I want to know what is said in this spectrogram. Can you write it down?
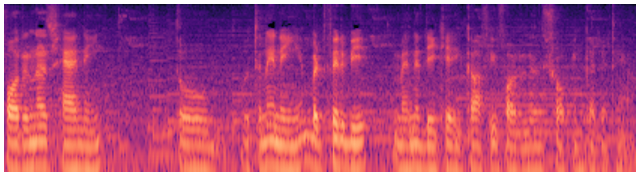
फॉरेनर्स है नहीं तो उतने नहीं हैं बट फिर भी मैंने देखे काफ़ी फॉरेनर्स शॉपिंग कर रहे थे यहाँ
